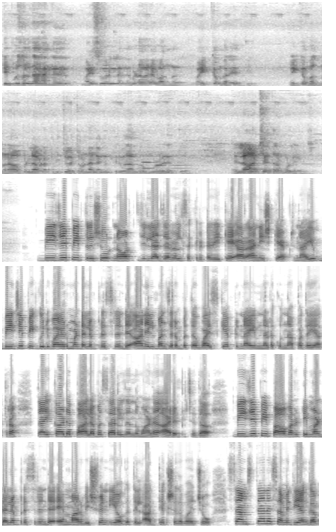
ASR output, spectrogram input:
ടിപ്പു സുൽത്താൻ അങ്ങ് മൈസൂരിൽ നിന്ന് ഇവിടെ വരെ വന്ന് വൈക്കം വരെ എത്തി. വൈക്കം പത്മനാഭ പിള്ള അവിടെ പിടിച്ചു വെച്ചുകൊണ്ട് അല്ലെങ്കിൽ തിരുവിതാംകൂർ മുഴുവൻ എത്തുക. എല്ലാ ക്ഷേത്രം കൊള്ളയടിച്ചു. B J P Thrissur north ജില്ലാ general secretary K R Aneesh ക്യാപ്റ്റനായും ബി ജെ പി ഗുരുവായൂർ മണ്ഡലം പ്രസിഡന്റ് അനിൽ മഞ്ചരമ്പത്ത് വൈസ് ക്യാപ്റ്റനായും നടക്കുന്ന പദയാത്ര തൈക്കാട് പാലബസാറിൽ നിന്നുമാണ് ആരംഭിച്ചത്. ബി ജെ പി പാവറട്ടി മണ്ഡലം പ്രസിഡന്റ് എം ആർ വിശ്വൻ യോഗത്തിൽ അധ്യക്ഷത വഹിച്ചു. സംസ്ഥാന സമിതി അംഗം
